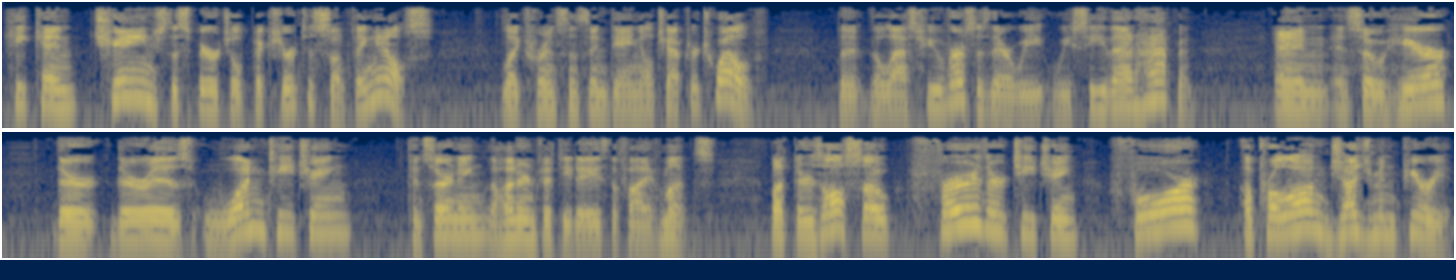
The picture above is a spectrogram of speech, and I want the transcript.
he can change the spiritual picture to something else. Like for instance in Daniel chapter 12, the, the last few verses there, we, we see that happen. And, and so here, there, there is one teaching concerning the 150 days, the five months. But there's also further teaching for a prolonged judgment period.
